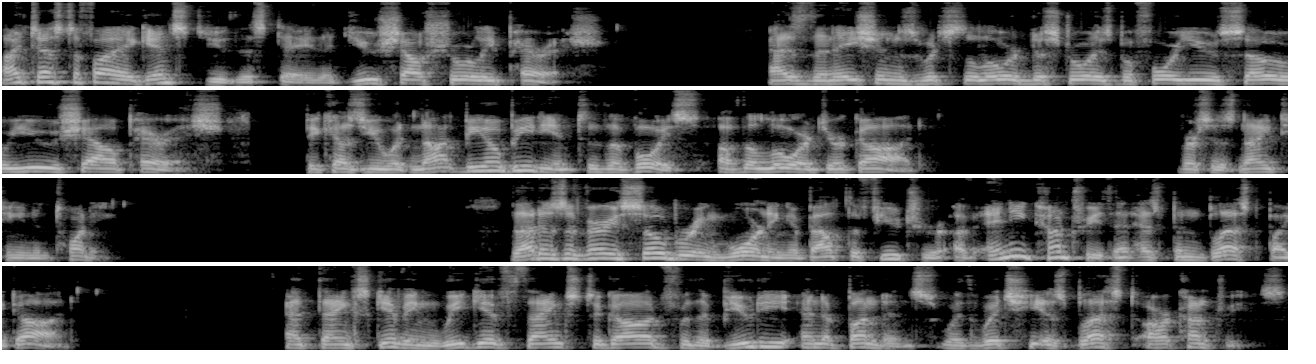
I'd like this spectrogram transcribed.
I testify against you this day that you shall surely perish. As the nations which the Lord destroys before you, so you shall perish, because you would not be obedient to the voice of the Lord your God. Verses 19 and 20. That is a very sobering warning about the future of any country that has been blessed by God. At Thanksgiving, we give thanks to God for the beauty and abundance with which He has blessed our countries.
